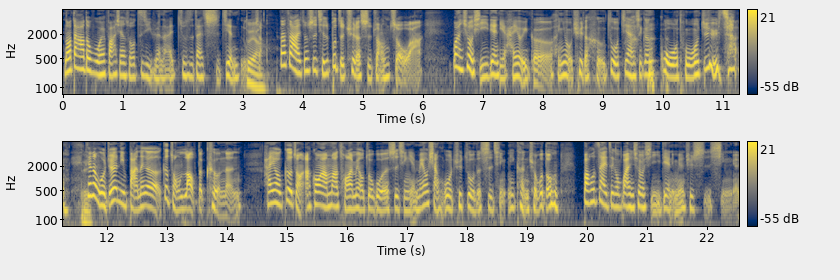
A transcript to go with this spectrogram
然后大家都不会发现说自己原来就是在实践路上。对啊。那再来就是，其实不止去了时装周啊。万秀洗衣店也还有一个很有趣的合作，竟然是跟果陀剧场。天哪，我觉得你把那个各种老的可能，还有各种阿公阿妈从来没有做过的事情，也没有想过去做的事情，你可能全部都包在这个万秀洗衣店里面去实行。哎，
